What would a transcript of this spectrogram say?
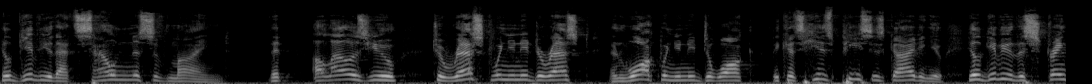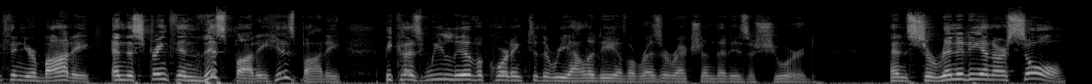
He'll give you that soundness of mind that allows you to rest when you need to rest and walk when you need to walk because His peace is guiding you. He'll give you the strength in your body and the strength in this body, His body, because we live according to the reality of a resurrection that is assured. And serenity in our soul,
